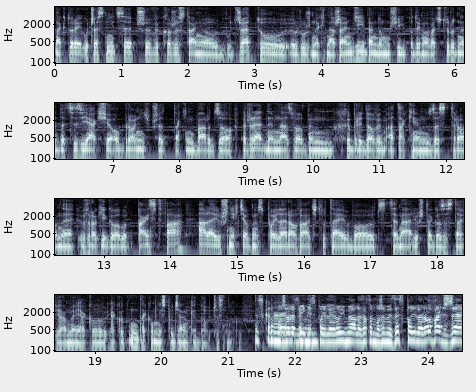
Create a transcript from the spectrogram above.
na której uczestnicy przy wykorzystaniu budżetu, różnych narzędzi będą musieli podejmować trudne decyzje, jak się obronić przed takim bardzo rednym, nazwałbym hybrydowym atakiem ze strony wrogiego państwa, ale już nie chciałbym spoilerować tutaj, bo scenariusz tego zostawiamy jako, jako no, taką niespodziankę dla uczestników. Doskonale no może lepiej nie spoilerujmy, ale za to możemy zespoilerować, że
